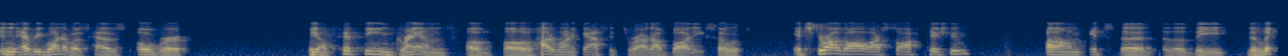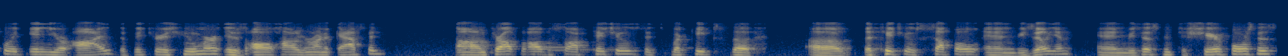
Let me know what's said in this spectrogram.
and every one of us has over you know 15 grams of, hyaluronic acid throughout our body. So it's throughout all our soft tissue. Um, it's the the the liquid in your eye, the vitreous humor, is all hyaluronic acid. Um, throughout all the soft tissues, it's what keeps the uh, the tissue supple and resilient and resistant to shear forces.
